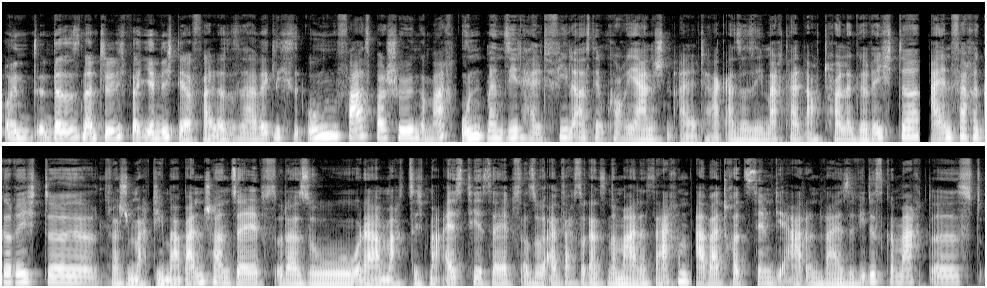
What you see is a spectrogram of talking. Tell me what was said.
Und, und das ist natürlich bei ihr nicht der Fall. Das ist ja wirklich unfassbar schön gemacht. Und man sieht halt viel aus dem koreanischen Alltag. Also sie macht halt auch tolle Gerichte, einfache Gerichte, zum Beispiel macht die mal Banchan selbst oder so oder macht sich mal Eistee selbst. Also einfach so ganz normale Sachen, aber trotzdem die Art und Weise, wie das gemacht ist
